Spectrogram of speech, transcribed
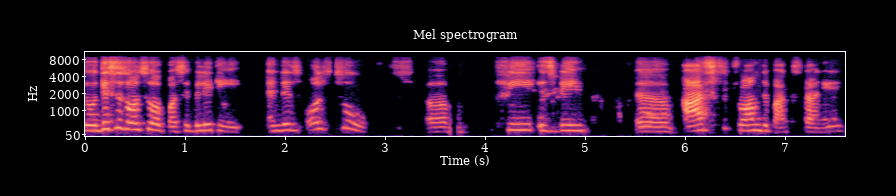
So this is also a possibility and there's also um, fee is being uh, asked from the Pakistanis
